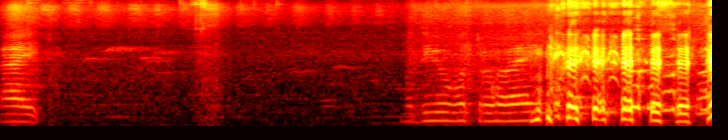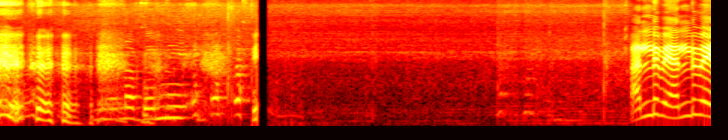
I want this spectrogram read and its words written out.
ಹಾಯ್. ಮದುವೆ ಹೊತ್ರು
